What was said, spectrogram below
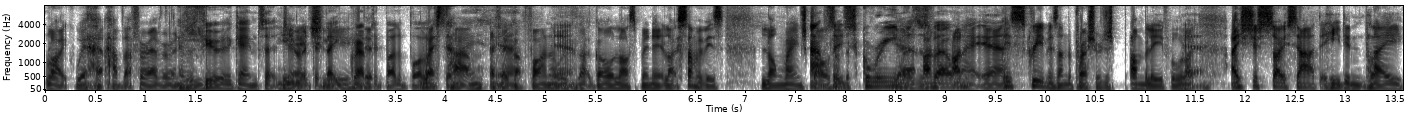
like we ha- have that forever. And There's he, a few of the games that he did. They grabbed the it by the bollocks. West Ham? FA Yeah. Cup final Yeah. with that goal last minute. Like some of his long range goals, Absolute screamers as well, mate, yeah. his screamers under pressure are just unbelievable. Like Yeah. it's just so sad that he didn't play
